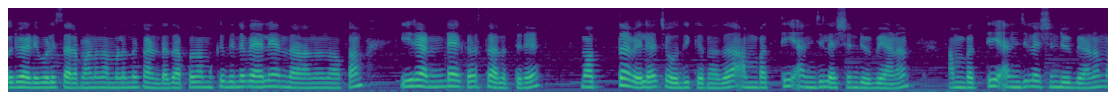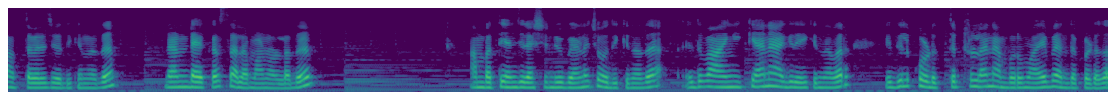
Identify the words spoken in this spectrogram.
ഒരു അടിപൊളി സ്ഥലമാണ് നമ്മളിന്ന് കണ്ടത്. അപ്പോൾ നമുക്ക് ഇതിന്റെ വില എന്താണെന്ന് നോക്കാം. ഈ രണ്ട് ഏക്കർ സ്ഥലത്തിന് മൊത്ത വില ചോദിക്കുന്നത് അമ്പത്തി അഞ്ച് ലക്ഷം രൂപയാണ്. അമ്പത്തി അഞ്ച് ലക്ഷം രൂപയാണ് മൊത്ത വില ചോദിക്കുന്നത്. രണ്ട് ഏക്കർ സ്ഥലമാണുള്ളത്. അമ്പത്തി അഞ്ച് ലക്ഷം രൂപയാണ് ചോദിക്കുന്നത്. ഇത് വാങ്ങിക്കാൻ ആഗ്രഹിക്കുന്നവർ ഇതിൽ കൊടുത്തിട്ടുള്ള നമ്പറുമായി ബന്ധപ്പെടുക.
